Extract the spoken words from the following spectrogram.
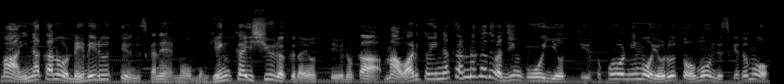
まあ田舎のレベルっていうんですかね、もうもう限界集落だよっていうのか、まあ割と田舎の中では人口多いよっていうところにもよると思うんですけども、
